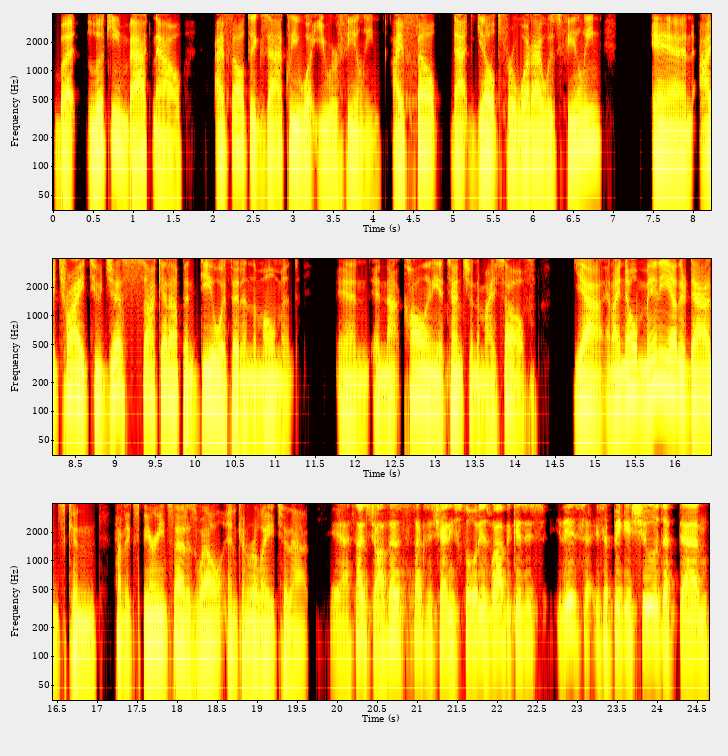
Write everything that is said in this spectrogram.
but looking back now, I felt exactly what you were feeling. I felt that guilt for what I was feeling. And I tried to just suck it up and deal with it in the moment and and not call any attention to myself. Yeah. And I know many other dads can have experienced that as well and can relate to that. Yeah, thanks, Jonathan. Thanks for sharing story as well because it's it is it's a big issue that um,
